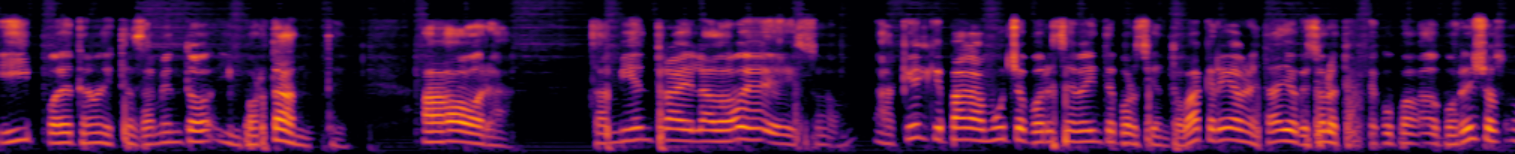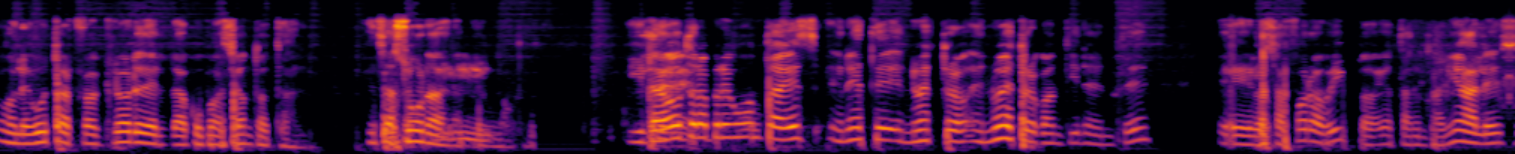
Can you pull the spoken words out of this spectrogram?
Y puede tener un distanciamiento importante. Ahora, también trae el lado B de eso. Aquel que paga mucho por ese 20%, ¿va a crear un estadio que solo esté ocupado por ellos o le gusta el folclore de la ocupación total? Esa es una de las Mm. preguntas. Y la Sí. otra pregunta es, en este, en nuestro, en nuestro continente, eh, los aforos VIP todavía están en pañales.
